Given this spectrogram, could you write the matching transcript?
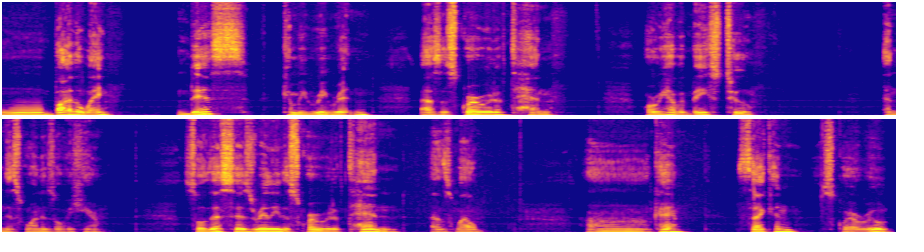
By the way, this can be rewritten as the square root of 10, where we have a base 2, and this 1 is over here. So this is really the square root of 10 as well. Uh, okay, second square root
